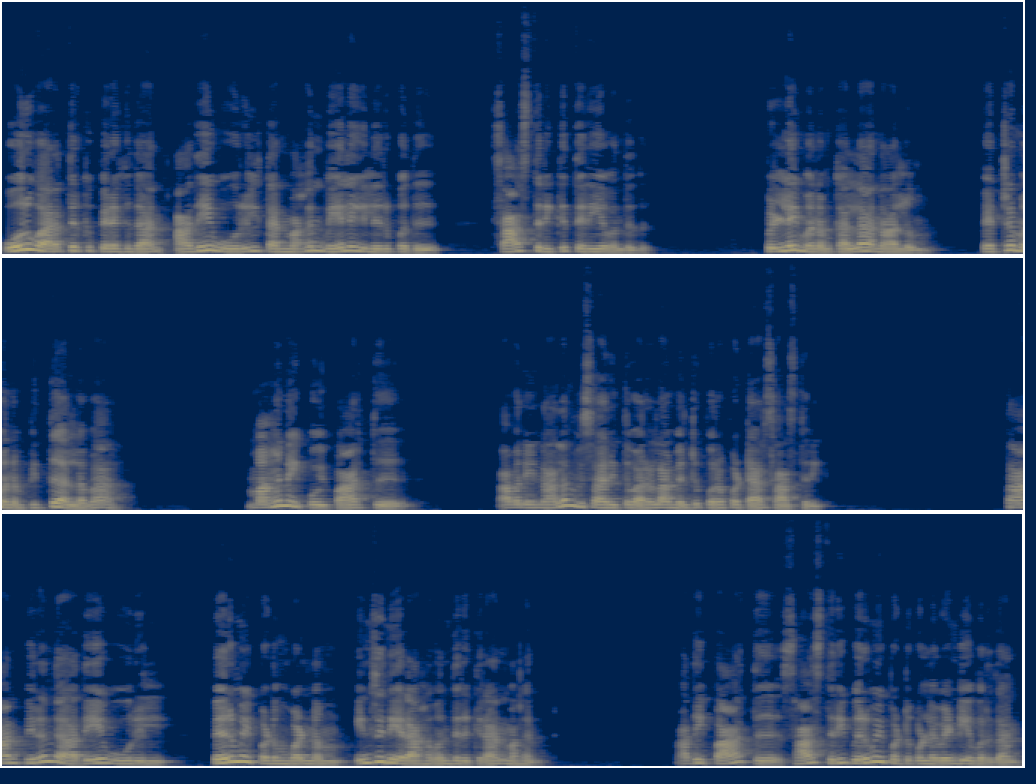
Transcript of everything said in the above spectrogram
ஒரு வாரத்திற்கு பிறகுதான் அதே ஊரில் தன் மகன் வேலையில் இருப்பது சாஸ்திரிக்கு தெரிய வந்தது. பிள்ளை மனம் கல்லானாலும் பெற்ற மனம் பித்து அல்லவா? மகனை போய் பார்த்து அவனை நலம் விசாரித்து வரலாம் என்று புறப்பட்டார் சாஸ்திரி. தான் பிறந்த அதே ஊரில் பெருமைப்படும் வண்ணம் இன்ஜினியராக வந்திருக்கிறான் மகன். அதை பார்த்து சாஸ்திரி பெருமைப்பட்டுக் கொள்ள வேண்டியவர்தான்.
